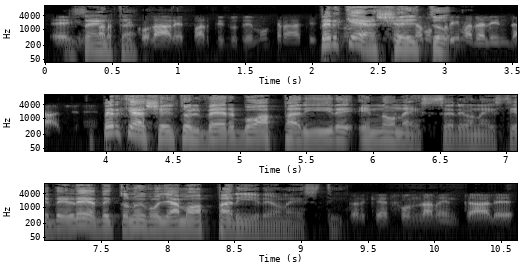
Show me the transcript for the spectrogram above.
eh, in particolare il Partito Democratico, perché ha, scelto, prima delle indagini. perché ha scelto il verbo apparire e non essere onesti? E lei ha detto noi vogliamo apparire onesti. Perché è fondamentale,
